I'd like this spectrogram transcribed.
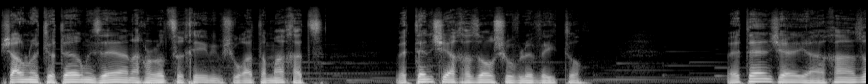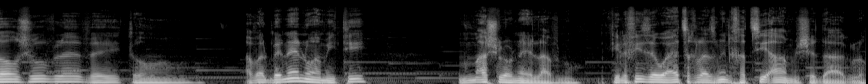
שרנו את יותר מזה, אנחנו לא צריכים, עם שורת המחץ. ותן שיחזור שוב לביתו. ותן שיחזור שוב לביתו. אבל בינינו, אמיתי, ממש לא נעלבנו. כי לפי זה הוא היה צריך להזמין חצי עם שדאג לו.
